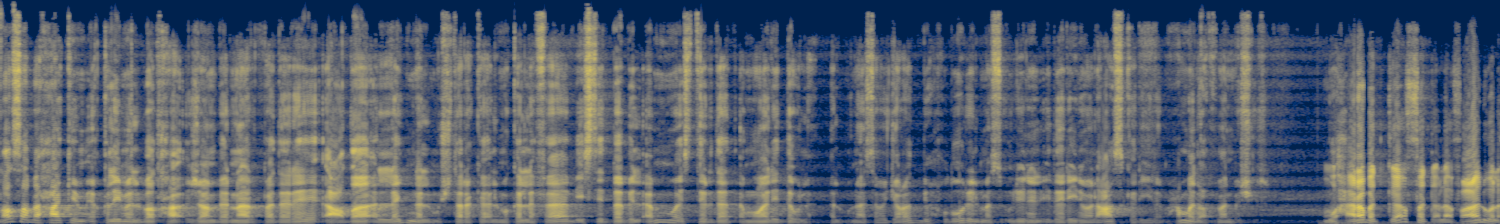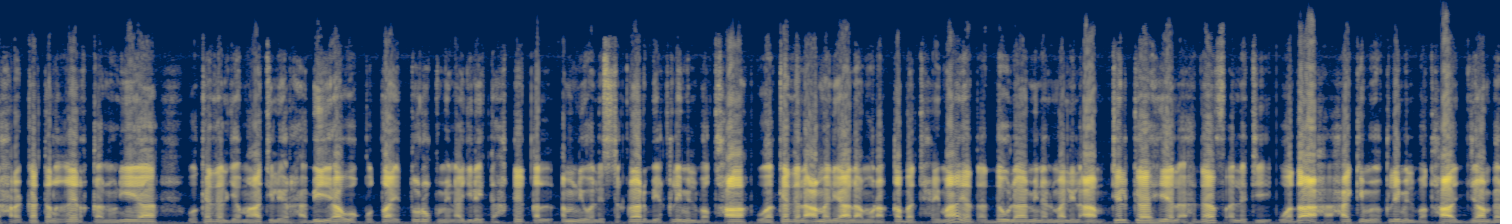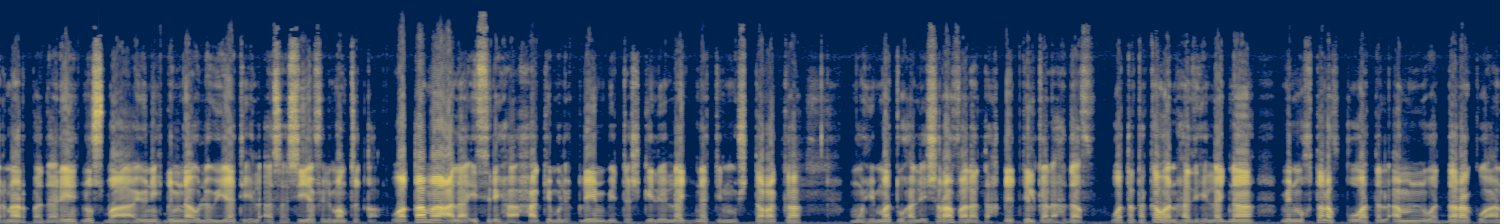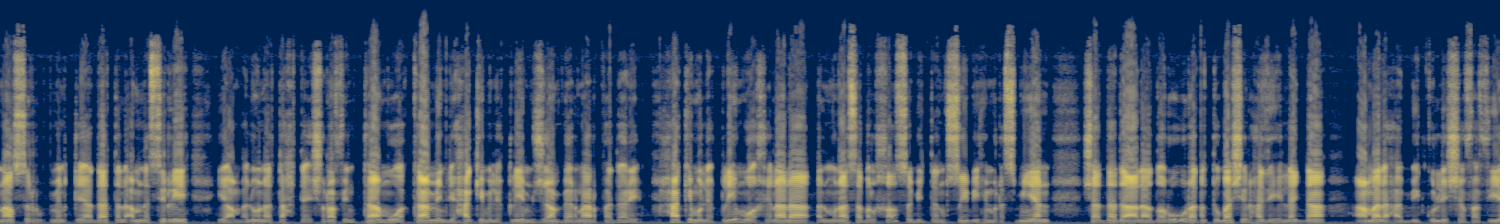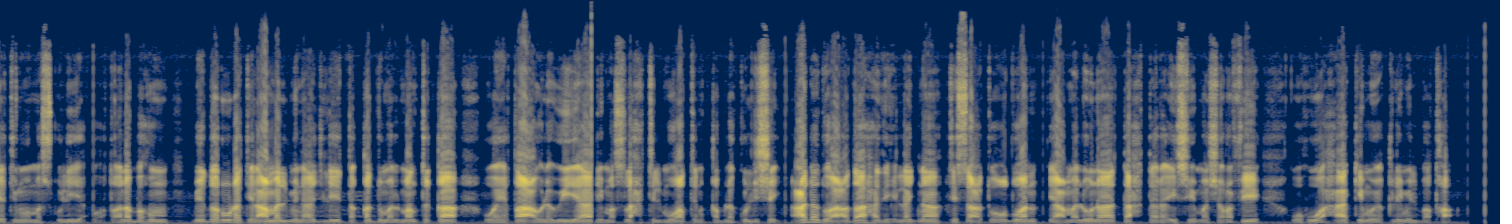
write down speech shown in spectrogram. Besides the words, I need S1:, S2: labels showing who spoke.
S1: نصب حاكم إقليم البطحاء جان برنار باداري أعضاء اللجنة المشتركة المكلفة باستتباب الأمن واسترداد أموال الدولة المناسبة جرت بحضور المسؤولين الإداريين والعسكريين محمد عثمان بشير.
S2: محاربة كافة الأفعال والحركات الغير قانونية وكذا الجماعات الإرهابية وقطاع الطرق من أجل تحقيق الأمن والاستقرار بإقليم البطحاء وكذا العمل على مراقبة حماية الدولة من المال العام. تلك هي الأهداف التي وضعها حاكم إقليم البطحاء جان برنار باداري نصب أعينه ضمن أولوياته الأساسية في المنطقة وقام على إثرها حاكم الإقليم بتشكيل لجنة مشتركة مهمتها الإشراف على تحقيق تلك الأهداف. وتتكون هذه اللجنة من مختلف قوات الأمن والدرك وعناصر من قيادات الأمن السري يعملون تحت إشراف تام وكامل لحاكم الإقليم جان برنار باداري. حاكم الإقليم وخلال المناسبة الخاصة بتنصيبهم رسميا شدد على ضرورة أن تباشر هذه اللجنة عملها بكل شفافية ومسؤولية وطالبهم بضرورة العمل من أجل تقدم المنطقة وإعطاء أولوية لمصلحة المواطن قبل كل شيء. عدد أعضاء هذه اللجنة تسعة عضوا يعملون تحت رئيسهم الشرفي وهو حاكم إقليم البطحاء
